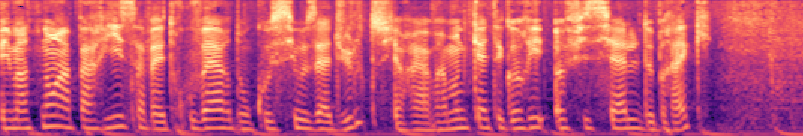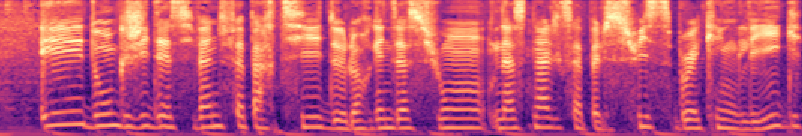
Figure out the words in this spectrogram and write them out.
mais maintenant à Paris, ça va être ouvert donc aussi aux adultes. Il y aura vraiment une catégorie officielle de break. Et donc, JDS Event fait partie de l'organisation nationale qui s'appelle Swiss Breaking League,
